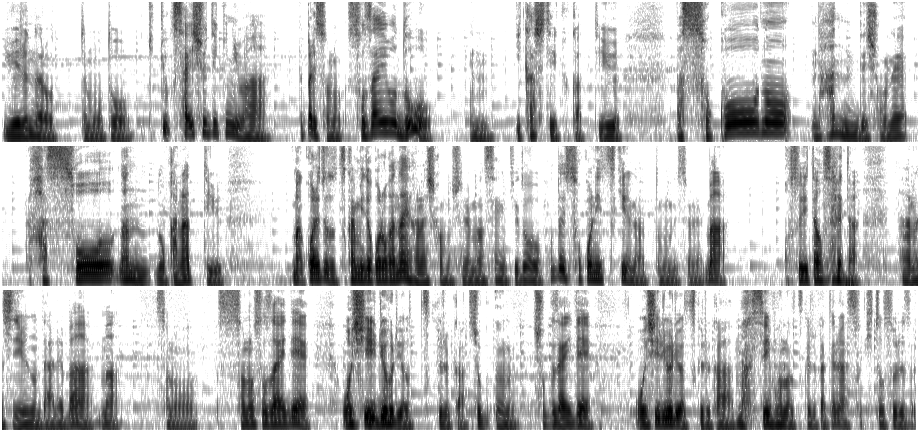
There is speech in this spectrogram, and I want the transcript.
言えるんだろうって思うと結局最終的にはやっぱりその素材をどう、うん、生かしていくかっていう、まあ、そこの何でしょうね発想なのかなっていうまあこれちょっとつかみどころがない話かもしれませんけど本当にそこに尽きるなと思うんですよね。まあこすり倒された 話で言うのであればまあそのその素材で美味しい料理を作るか食,、うん、食材で美味しい料理を作るか麻酔物を作るかっていうのは人それぞ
